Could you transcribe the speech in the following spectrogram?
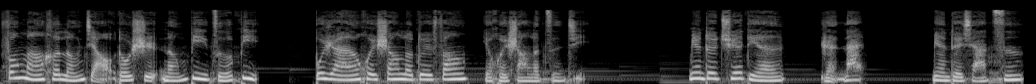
锋芒和棱角都是能避则避，不然会伤了对方，也会伤了自己。面对缺点，忍耐；面对瑕疵，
